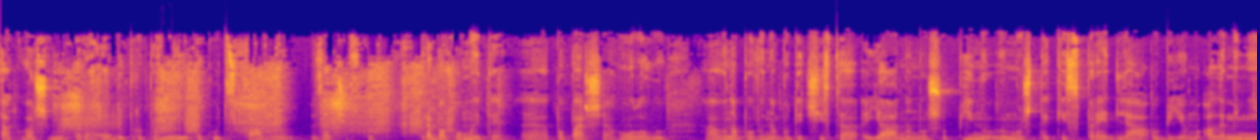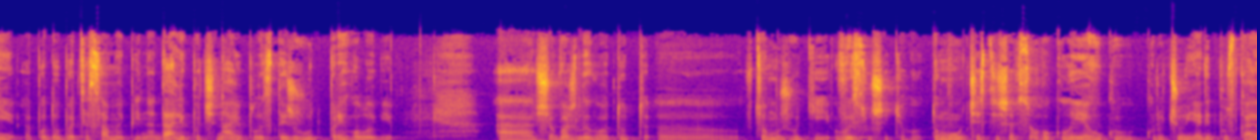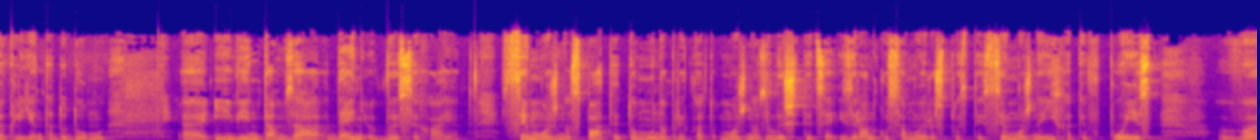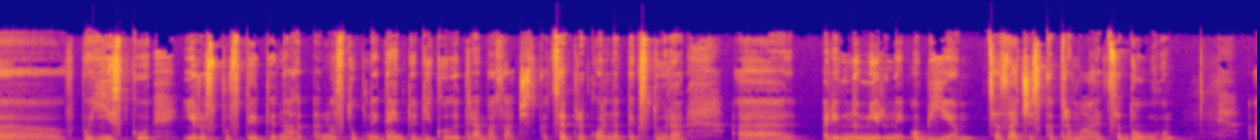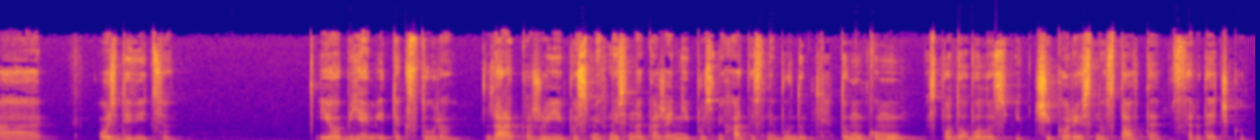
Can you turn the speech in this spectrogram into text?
Так, вашому перегляду пропоную таку цікаву зачіску. Треба помити, е, по-перше, голову. Е, Вона повинна бути чиста. Я наношу піну, ви можете якийсь спрей для об'єму, але мені подобається саме піна. Далі починаю плести жгут при голові. Е, Що важливо тут в цьому жгуті? Висушити його. Тому частіше всього, коли я його кручу, я відпускаю клієнта додому. Е, І він там за день висихає. З цим можна спати, тому, наприклад, можна залишити це і зранку самої розплести. З цим можна їхати в поїзд, в, в поїздку і розпустити на наступний день, тоді, коли треба зачіска. Це прикольна текстура, е, рівномірний об'єм. Ця зачіска тримається довго. Е, ось дивіться. І об'єм, і текстура. Зараз кажу їй посміхнись, вона каже, ні, посміхатись не буду. Тому кому сподобалось і чи корисно, ставте сердечко.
